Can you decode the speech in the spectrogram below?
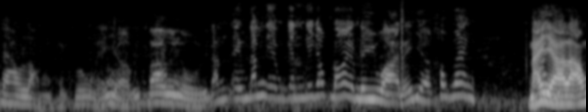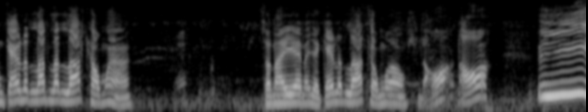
đau lòng thiệt luôn. Nãy giờ biết bao nhiêu người đánh em đánh em canh cái góc đó em đi hoài nãy giờ không ăn. Nãy giờ là ông kéo lết lết lết lết không á hả? Sau này nãy giờ kéo lết lết không phải không? Đó đó Ý.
